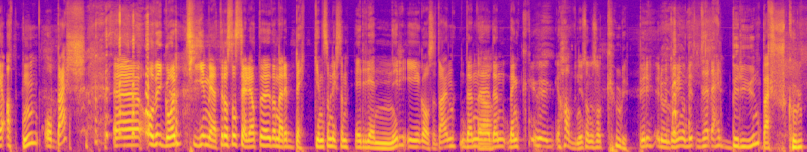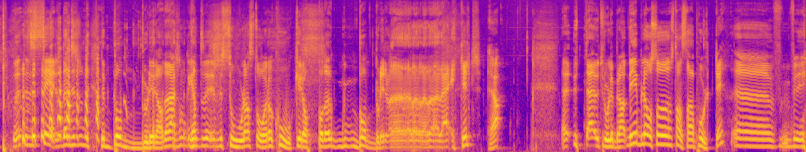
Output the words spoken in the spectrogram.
E18 og bæsj. Eh, og de går ti meter, og så ser de at eh, den der bekken som liksom renner i gåsetegn, den, eh, Ja. den, den havner jo sånne, sånne kulper rundt omkring. Og det, det er helt brunt. Bæsjkulp. Det, det, ser, det, det, det, bobler av det. sånn, sola står og koker opp, og det bobler Det er ekkelt. Ja. Det er ut- Det er utrolig bra. De ble også stansa av politi. eh, fordi,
